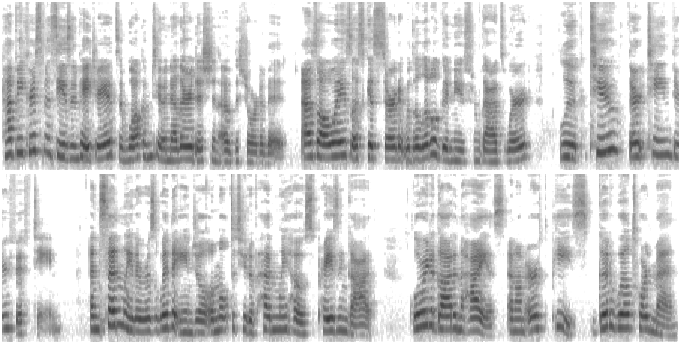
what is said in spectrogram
Happy Christmas season, Patriots, and welcome to another edition of The Short of It. As always, let's get started with a little good news from God's Word. Luke 2 13 through 15. And suddenly there was with the angel a multitude of heavenly hosts praising God. Glory to God in the highest, and on earth peace, goodwill toward men.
